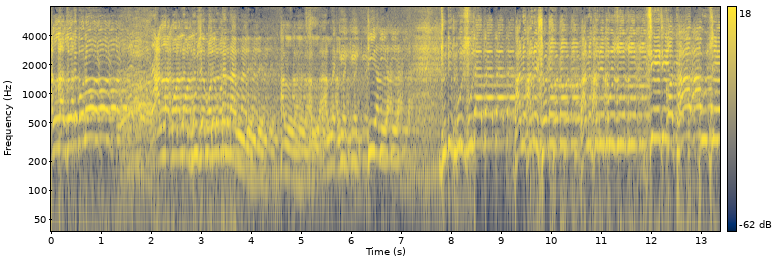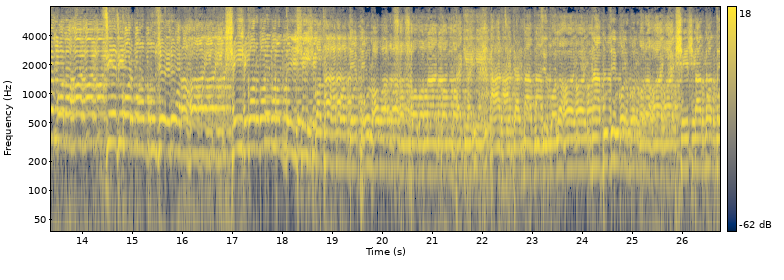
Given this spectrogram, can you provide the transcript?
আল্লাহ জোরে বলুন। আল্লাহ বললেন বুঝে বললেন না বুঝে? আল্লাহ আল্লাহ আল্লাহ কি কি- আল্লাহ? যদি বুঝলাম, ভালো করে শোনো, ভালো করে বুঝুন যে কথা বুঝে বলা হয়, যে কর্ম বুঝে করা হয়, সেই কর্মের মধ্যে সেই কথার মধ্যে ভুল হওয়ার সম্ভাবনা কম থাকে। আর যেটা না বুঝে বলা হয়, না বুঝে কর্ম করা হয়, সে তার মধ্যে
